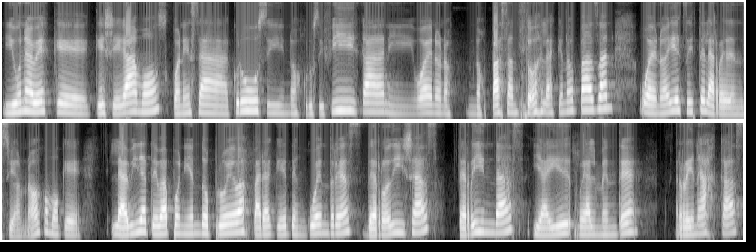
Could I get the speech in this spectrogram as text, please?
Y una vez que, llegamos con esa cruz y nos crucifican y bueno, nos, nos pasan todas las que nos pasan, bueno, ahí existe la redención, ¿no? Como que la vida te va poniendo pruebas para que te encuentres de rodillas te rindas y ahí realmente renazcas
